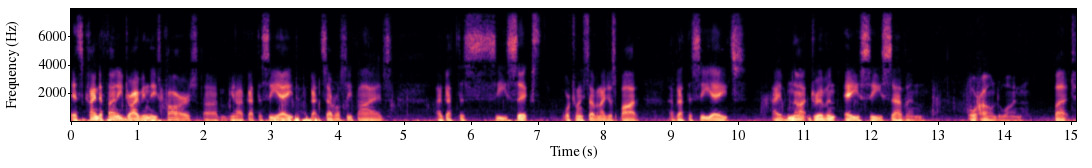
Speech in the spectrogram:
It's kind of funny driving these cars. Um, you know, I've got the C8, I've got several C5s, I've got the C6 427 I just bought, I've got the C8s, I have not driven a C7 or owned one, but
